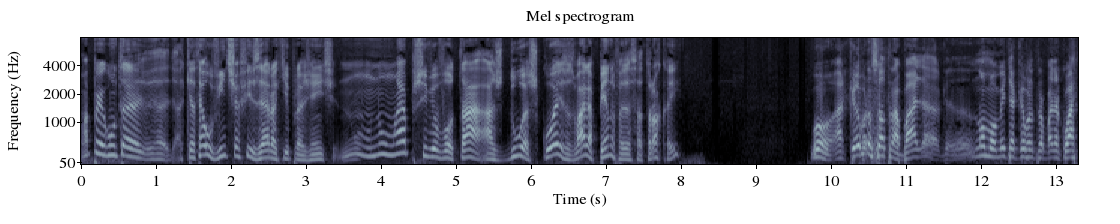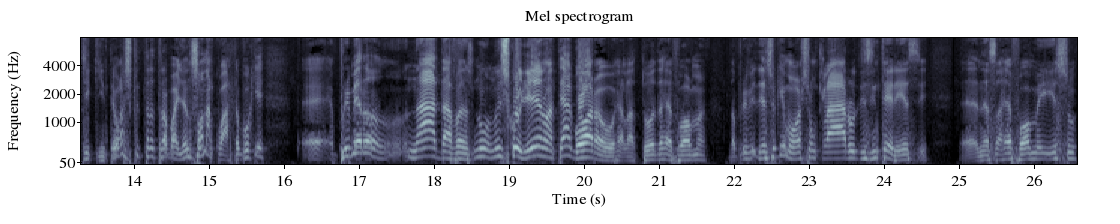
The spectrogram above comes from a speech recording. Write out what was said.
uma pergunta eh, que até ouvintes já fizeram aqui para gente. Não, não é possível votar as duas coisas? Vale a pena fazer essa troca aí? Bom, a Câmara só trabalha. Normalmente a Câmara trabalha quarta e quinta. Eu acho que está trabalhando só na quarta, porque, é, primeiro, nada avança. Não, não, escolheram até agora o relator da reforma da Previdência, o que mostra um claro desinteresse é, nessa reforma, e isso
